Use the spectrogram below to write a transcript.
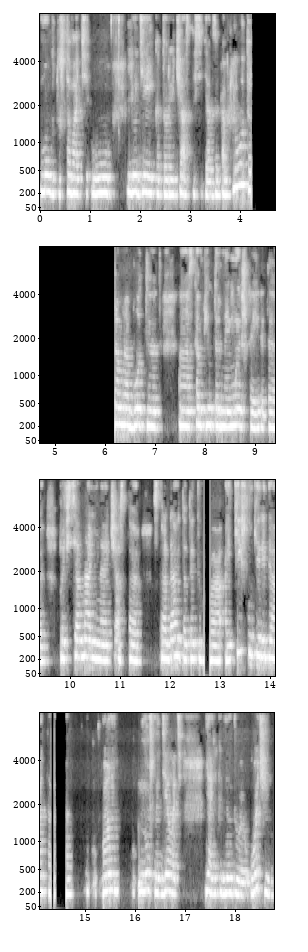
могут уставать у людей, которые часто сидят за компьютером, работают а, с компьютерной мышкой. Это профессиональное, часто страдают от этого айтишники, ребята. Вам нужно делать, я рекомендую очень,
